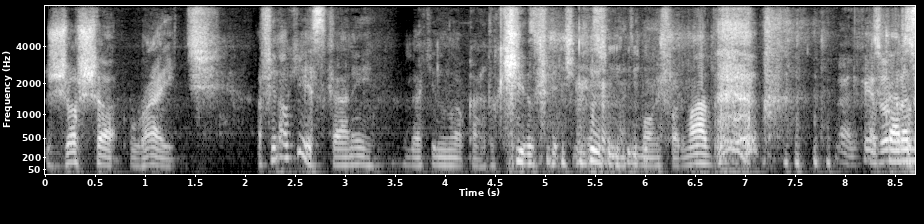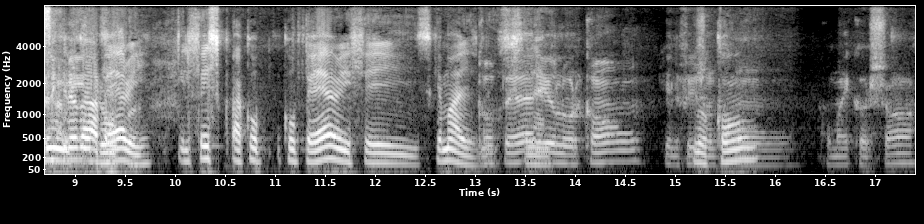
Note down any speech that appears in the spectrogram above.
Joshua Wright. Afinal, que é esse cara, hein? Já que ele não é o cara do Kiss, eu muito mal informado. É, ele É fez o cara do. Perry. Ele fez a Co- Coperry, fez. O que mais? Coopere, o Lorcon, que ele fez Lorcon. junto com, com o Michael Shaw.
